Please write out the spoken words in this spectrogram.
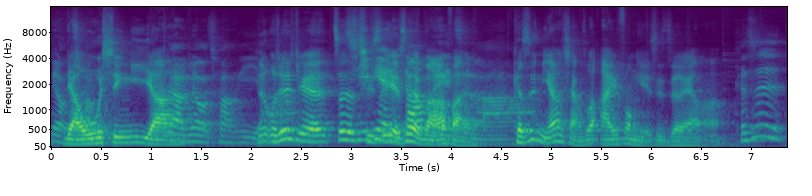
了无新意啊，对啊，没有创意啊，我就觉得这其实也是很麻烦啊。可是你要想说，iPhone 也是这样啊，可是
